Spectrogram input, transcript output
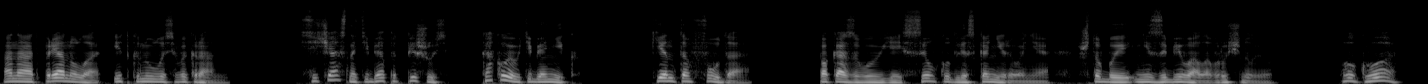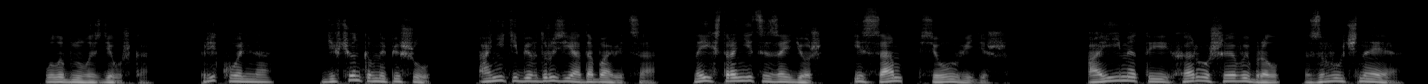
Она отпрянула и ткнулась в экран. Сейчас на тебя подпишусь. Какой у тебя ник? Кента Фуда. Показываю ей ссылку для сканирования, чтобы не забивала вручную. Ого! Улыбнулась девушка. Прикольно. Девчонкам напишу. Они тебе в друзья добавятся. На их страницы зайдешь и сам все увидишь. А имя ты хорошее выбрал, звучное.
